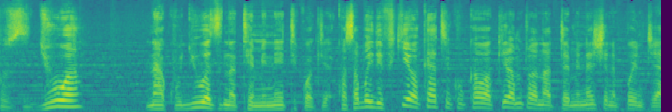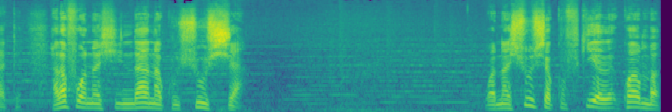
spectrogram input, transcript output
kuzijua na kujua zina terminate kwa, kwa sababu ilifikia wakati kukawa kila mtu ana termination point yake, halafu wanashindana kushusha, wanashusha kufikia kwamba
